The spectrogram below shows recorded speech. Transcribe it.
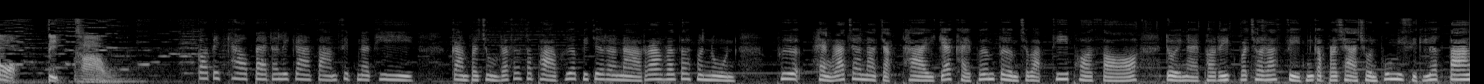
เกาะติดข่าว กอติดข่าว 8นาฬิกา30 นาที การประชุมรัฐสภาเพื่อพิจารณาร่างรัฐธรรมนูญ เพื่อแห่งราชอาณาจักรไทย แก้ไขเพิ่มเติมฉบับที่พศ โดยนายภริศวัชรศิลป์กับประชาชนผู้มีสิทธิเลือกตั้ง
